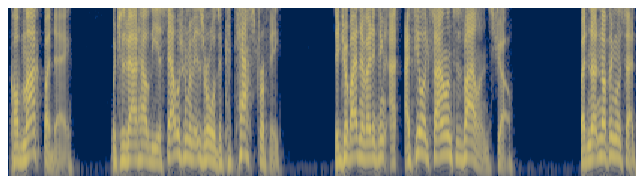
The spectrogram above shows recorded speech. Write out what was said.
called Nakba Day, which is about how the establishment of Israel was a catastrophe. Did Joe Biden have anything? I, I feel like silence is violence, Joe. But no, nothing was said.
